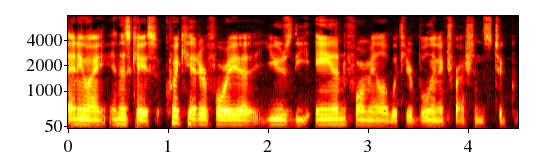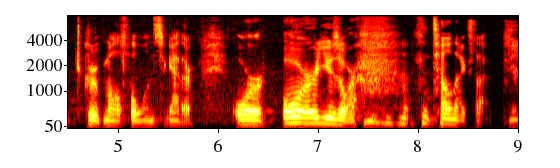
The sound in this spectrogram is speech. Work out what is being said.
Anyway, in this case, quick hitter for you, use the AND formula with your Boolean expressions to group multiple ones together. Or, or use OR. Until next time.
